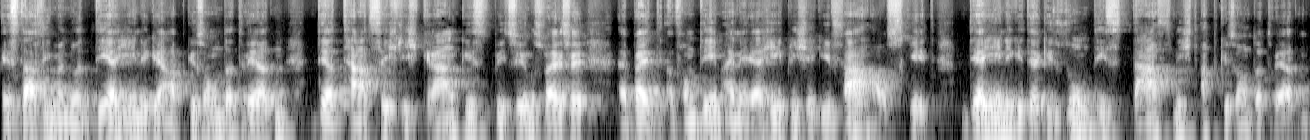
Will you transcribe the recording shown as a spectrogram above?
Es darf immer nur derjenige abgesondert werden, der tatsächlich krank ist, beziehungsweise äh, bei, von dem eine erhebliche Gefahr ausgeht. Derjenige, der gesund ist, darf nicht abgesondert werden.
